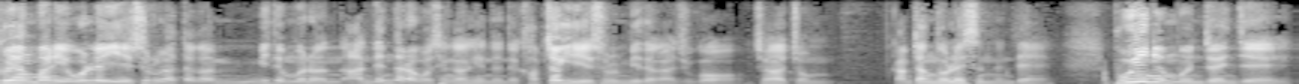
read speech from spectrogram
그 양반이 원래 예수를 갖다가 믿으면은 안 된다라고 생각했는데 갑자기 예수를 믿어가지고 제가 좀 깜짝 놀랐었는데 부인은 먼저 이제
